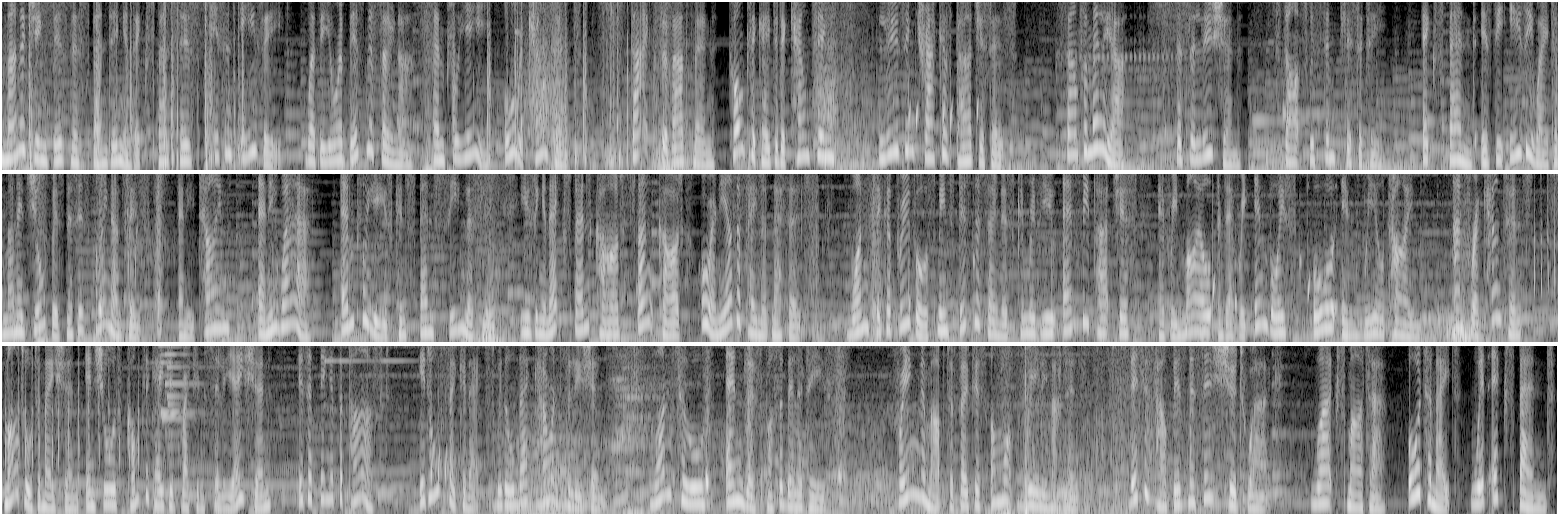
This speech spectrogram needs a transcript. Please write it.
Managing business spending and expenses isn't easy, whether you're a business owner, employee, or accountant. Stacks of admin, complicated accounting, losing track of purchases. Sound familiar? The solution starts with simplicity. Expend is the easy way to manage your business's finances, anytime, anywhere. Employees can spend seamlessly using an Expend card, bank card, or any other payment method. One-click approvals means business owners can review every purchase, every mile and every invoice all in real time. And for accountants, smart automation ensures complicated reconciliation is a thing of the past. It also connects with all their current solutions. One tool, endless possibilities. Freeing them up to focus on what really matters. This is how businesses should work. Work smarter. Automate with Expend.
